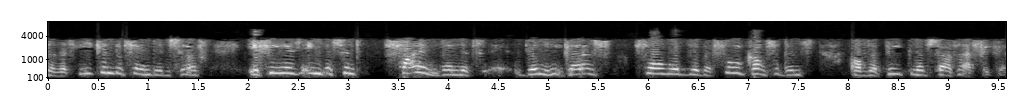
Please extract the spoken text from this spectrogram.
so that he can defend himself. If he is innocent, fine, then, it's, then he goes forward with the full confidence of the people of South Africa.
